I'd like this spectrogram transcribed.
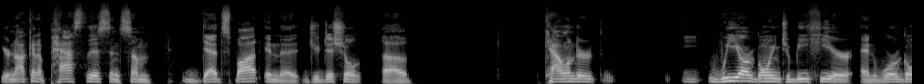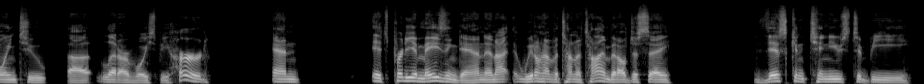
You're not going to pass this in some dead spot in the judicial uh, calendar. We are going to be here and we're going to uh, let our voice be heard. And it's pretty amazing, Dan. And I, we don't have a ton of time, but I'll just say this continues to be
